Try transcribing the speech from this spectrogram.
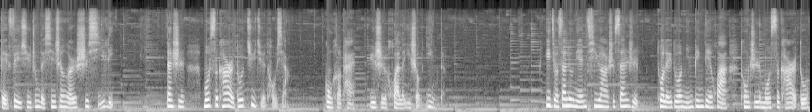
给废墟中的新生儿施洗礼。但是摩斯卡尔多拒绝投降，共和派于是换了一手硬的。一九三六年七月二十三日，托雷多民兵电话通知摩斯卡尔多，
